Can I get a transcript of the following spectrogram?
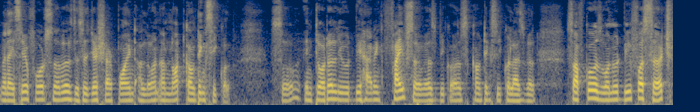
when I say four servers, this is just SharePoint alone. I'm not counting SQL. So in total, you would be having five servers because counting SQL as well. So of course, one would be for search,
